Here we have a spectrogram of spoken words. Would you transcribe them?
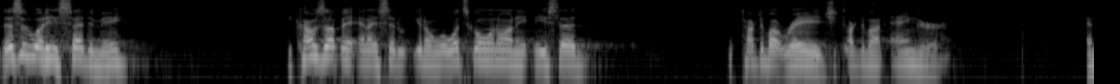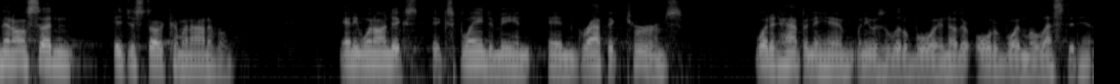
This is what he said to me. He comes up and I said, you know, well, what's going on? He said, he talked about rage, he talked about anger. And then all of a sudden, it just started coming out of him. And he went on to ex- explain to me in, in graphic terms what had happened to him when he was a little boy. Another older boy molested him.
